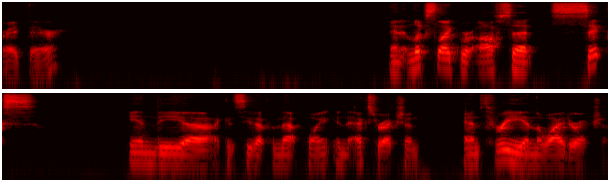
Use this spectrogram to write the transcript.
right there. And it looks like we're offset 6 in the, uh, I can see that from that point, in the x direction, and 3 in the y direction.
